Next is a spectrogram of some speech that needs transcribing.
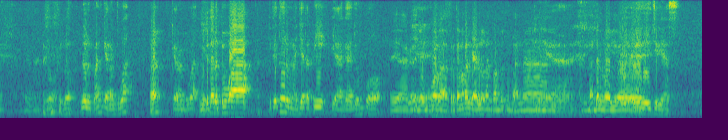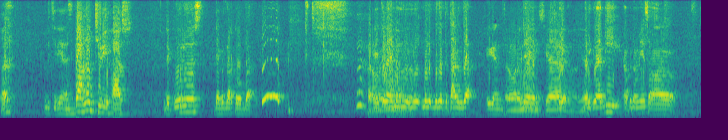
ya. lo lo lo lupaan kayak orang tua. Hah? kayak orang tua. Emang kita udah tua kita tuh remaja tapi ya agak jompo. Iya agak Iya. jompo lah. Terutama kan kayak lu kan rambut ubanan Iya. badan loyo. Ini udah ciri khas. Hah? udah ciri khas. Ubanan ciri khas. Udah kurus dianggap narkoba. Itu lah yang- emang mulut, mulut, tetangga kan? Orang-orang Indonesia. balik, ya. balik lagi apa namanya soal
